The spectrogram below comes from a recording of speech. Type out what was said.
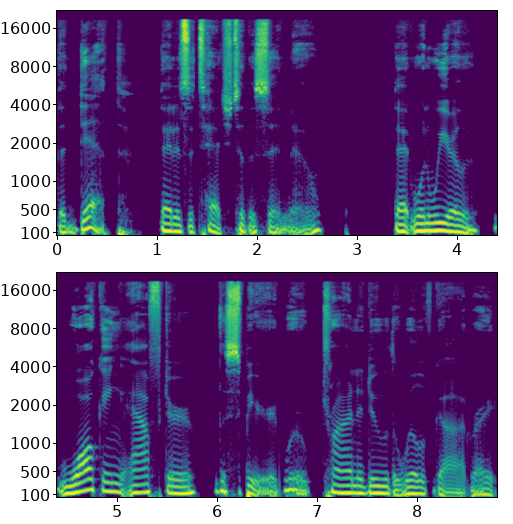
the death that is attached to the sin now, that when we are walking after the Spirit, we're trying to do the will of God, right?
